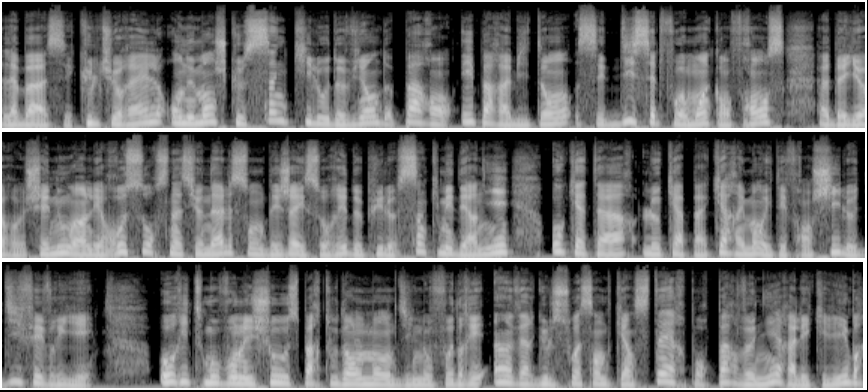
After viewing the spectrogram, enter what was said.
Là-bas, c'est culturel, on ne mange que 5 kilos de viande par an et par habitant, c'est 17 fois moins qu'en France. D'ailleurs, chez nous, hein, les ressources nationales sont déjà essorées depuis le 5 mai dernier. Au Qatar, le cap a carrément été franchi le 10 février. Au rythme où vont les choses partout dans le monde, il nous faudrait 1,75 terres pour parvenir à l'équilibre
